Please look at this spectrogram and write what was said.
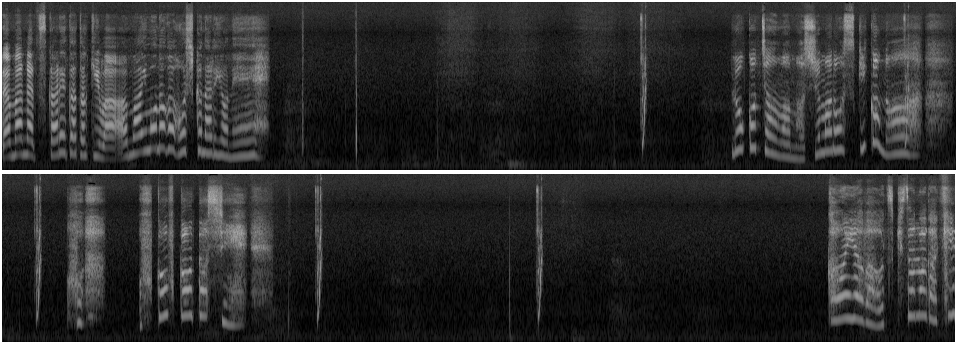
頭が疲れた時は甘いものが欲しくなるよね。ロコちゃんはマシュマロ好きかな？ふふかふかだし。今夜はお月様が綺麗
